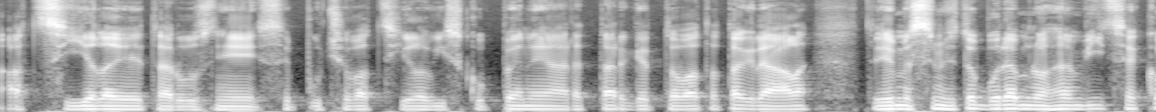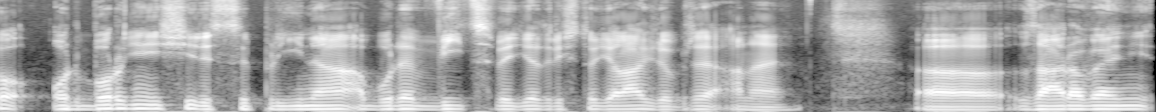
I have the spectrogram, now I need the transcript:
a cíly, ta různě si půjčovat cílové skupiny a retargetovat a tak dále. Takže myslím, že to bude mnohem víc jako odbornější disciplína a bude víc vidět, když to děláš dobře a ne. Uh, zároveň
